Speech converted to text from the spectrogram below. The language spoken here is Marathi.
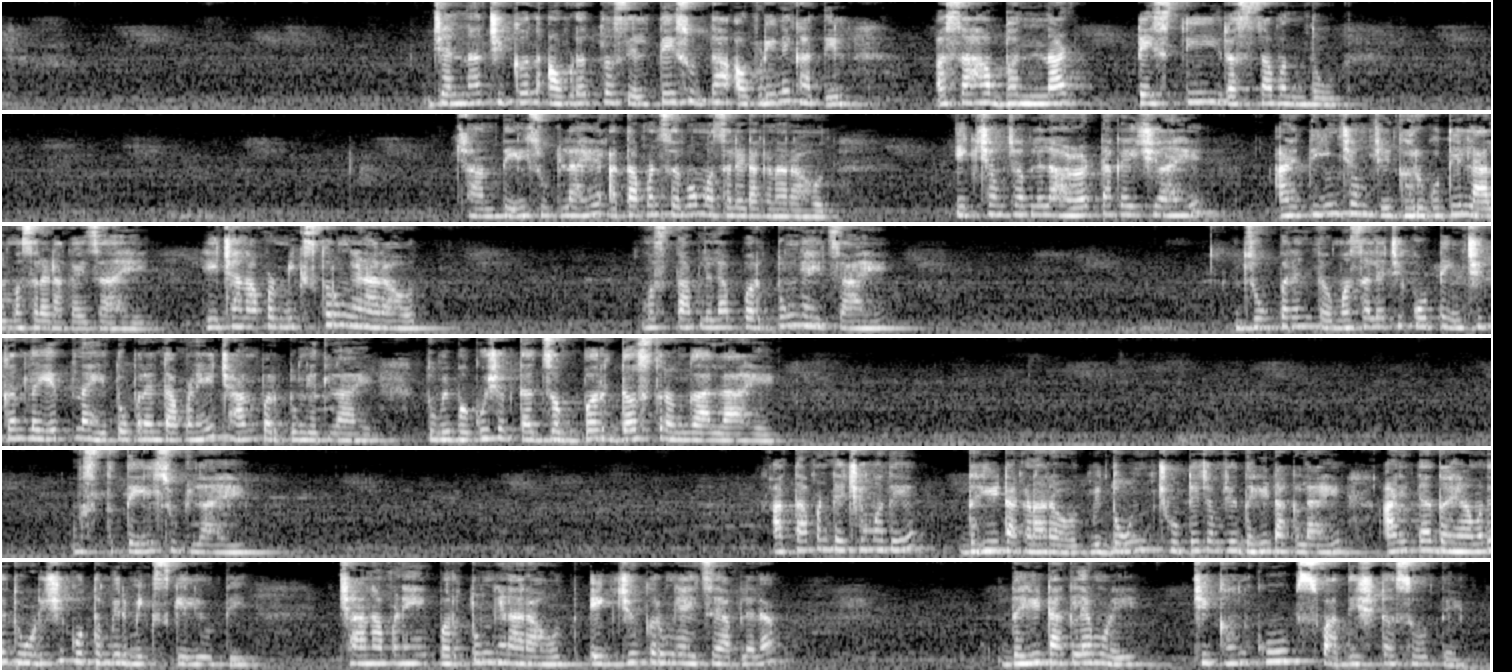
ज्यांना चिकन आवडत नसेल ते सुद्धा आवडीने खातील. असा हा भन्नाट टेस्टी रस्सा बनतो. छान तेल सुटलं आहे. आता आपण सर्व मसाले टाकणार आहोत. एक चमचा आपल्याला हळद टाकायची आहे आणि तीन चमचे घरगुती लाल मसाला टाकायचा आहे. हे छान आपण मिक्स करून घेणार आहोत. मस्त आपल्याला परतून घ्यायचं आहे. जोपर्यंत मसाल्याची कोटिंग चिकनला येत नाही तोपर्यंत आपण हे छान परतून घेतलं आहे. तुम्ही बघू शकता जबरदस्त रंग आला आहे. मस्त तेल सुटलं आहे. आता आपण त्याच्यामध्ये दही टाकणार आहोत. मी दोन छोटे चमचे दही टाकलं आहे आणि त्या दह्यामध्ये थोडीशी कोथिंबीर मिक्स केली होती. छान आपण हे परतून घेणार आहोत. एकजीव करून घ्यायचं आहे आपल्याला. दही टाकल्यामुळे चिकन खूप स्वादिष्ट असं होते.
